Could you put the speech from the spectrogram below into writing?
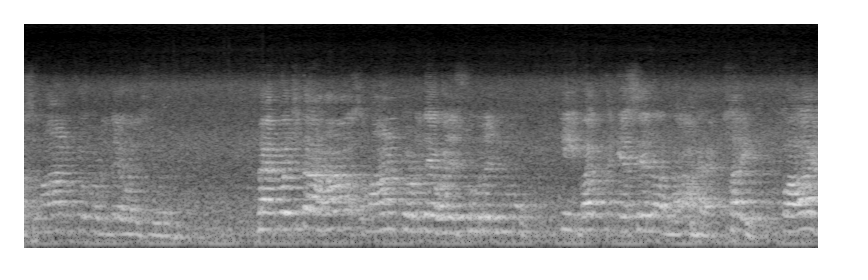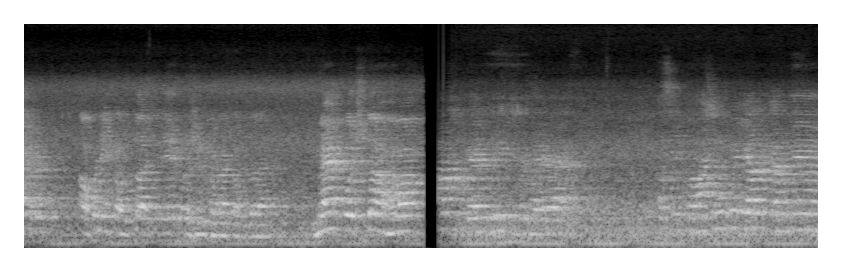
ਅਸਮਾਨ ਤੋਂ ਉੱਡਦੇ ਹੋਏ ਸੂਰਜ ਮੈਂ ਪੁੱਛਦਾ ਹਾਂ, ਅਸਮਾਨ ਤੋਂ ਹੋਏ ਸੂਰਜ ਨੂੰ ਕੀ ਵਕਤ ਇਸੇ ਦਾ ਨਾਂ ਹੈ? ਸਾਰੀ ਪਾਸ਼ ਆਪਣੀ ਕਵਿਤਾ 'ਚ ਇਹ ਪ੍ਰਸ਼ਨ ਖੜਾ ਕਰਦਾ ਹੈ। ਮੈਂ ਪੁੱਛਦਾ ਹਾਂ ਗੈਲਰੀ ਸਜਾਇਆ ਅਸੀਂ ਬਾਸ਼ ਨੂੰ ਵੀ ਯਾਦ ਕਰਦੇ ਹਾਂ।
